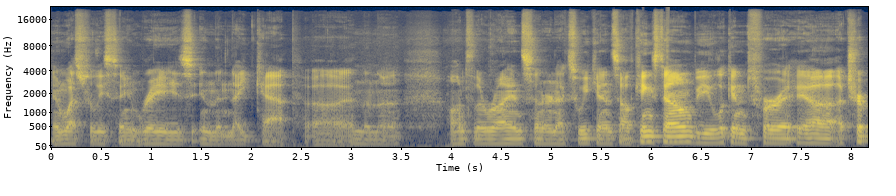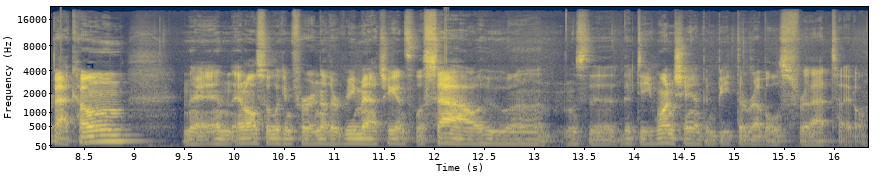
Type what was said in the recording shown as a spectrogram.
and Westerly St. Ray's in the nightcap. Uh, and then the, on to the Ryan Center next weekend. South Kingstown be looking for a, uh, a trip back home. And, and, and also looking for another rematch against LaSalle, who uh, was the, the D1 champ and beat the Rebels for that title.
